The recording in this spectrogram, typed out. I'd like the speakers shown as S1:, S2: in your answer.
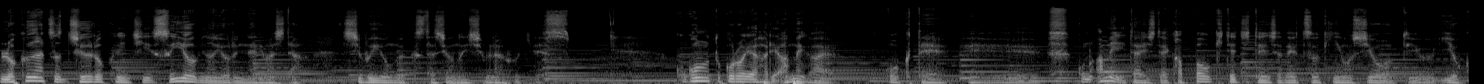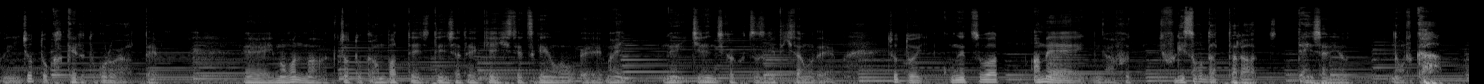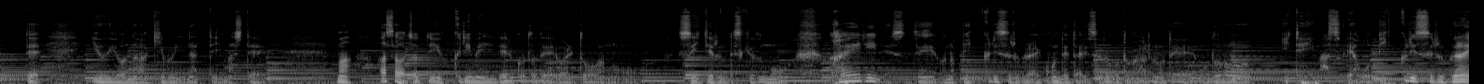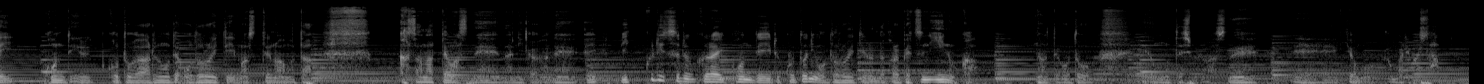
S1: 6月16日水曜日の夜になりました。渋い音楽スタジオの石村風紀です。ここのところやはり雨が多くて、えー、この雨に対してカッパを着て自転車で通勤をしようという意欲にちょっと欠けるところがあって、えー、今までまあちょっと頑張って自転車で経費節減を、えー、毎ね、1年近く続けてきたのでちょっと今月は雨が降りそうだったら電車に乗るかっていうような気分になっていましてまあ朝はちょっとゆっくりめに出ることで割とあの空いてるんですけども帰りですねあのびっくりするぐらい混んでたりすることがあるので驚いています。いやびっくりするぐらい混んでいることがあるので驚いていますっていうのはまた重なってますね何かがね。えびっくりするぐらい混んでいることに驚いてるんだから別にいいのかなんてことを、え思ってしまいますね、えー、今日も頑張りました。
